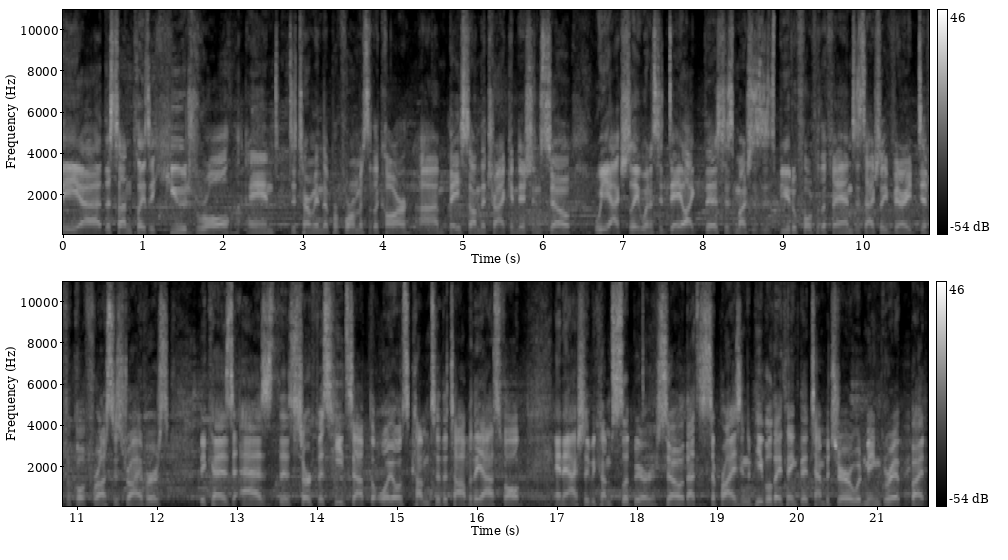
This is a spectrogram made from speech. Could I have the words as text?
The uh, the sun plays a huge role in determining the performance of the car um, based on the track conditions. So we actually, when it's a day like this, as much as it's beautiful for the fans, it's actually very difficult for us as drivers because as the surface heats up, the oils come to the top of the asphalt and it actually becomes slippier. So that's surprising to people. They think that temperature would mean grip, but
